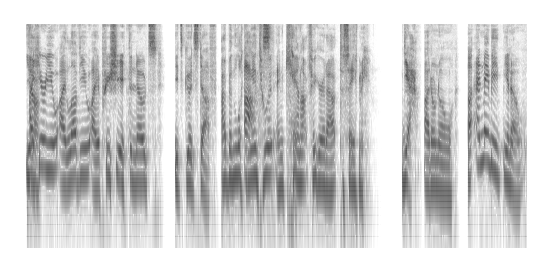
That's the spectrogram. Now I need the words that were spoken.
Yeah. I hear you. I love you. I appreciate the notes. It's good stuff. I've been looking Ah, into it and cannot figure it out to save me. Yeah, I don't know. Uh, and maybe, you know,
